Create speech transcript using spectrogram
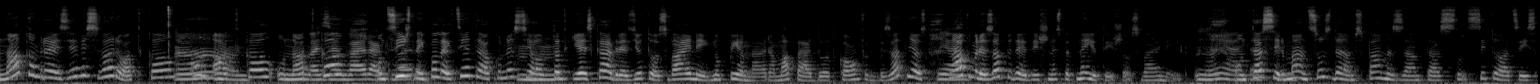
un nākamreiz jau es varu atkal, ah, un atkal, un atkal, un, vairāk, un sirsnīgi paliek cietāk, un es jau, mm -hmm. tad, ja es kādreiz jutos vainīgi, nu, piemēram, apēdot konfliktu bez atļaus, jā. nākamreiz apēdīšu, un es pat nejutīšos vainīgi. Nu, jā, un tas ir mans uzdevums pamazām tās situācijas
